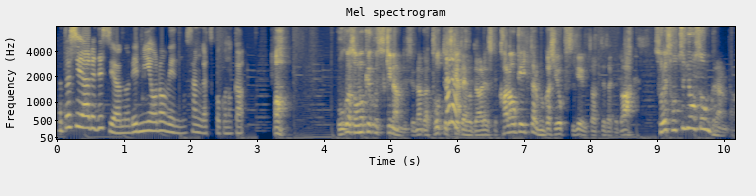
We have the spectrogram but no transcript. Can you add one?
私、あれですよ、あの、レミオロメンの3月9日。あ僕はその曲好きなんですよ。なんか取ってつけたようであれですけど、カラオケ行ったら昔よくすげえ歌ってたけど、あ、それ卒業ソングなんだ。っ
